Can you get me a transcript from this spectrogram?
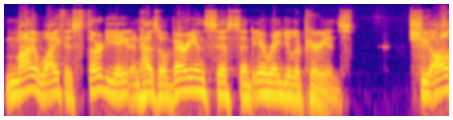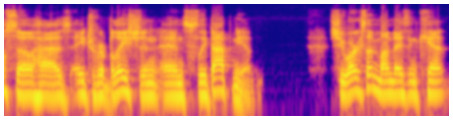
My wife is 38 and has ovarian cysts and irregular periods. She also has atrial fibrillation and sleep apnea. She works on Mondays and can't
